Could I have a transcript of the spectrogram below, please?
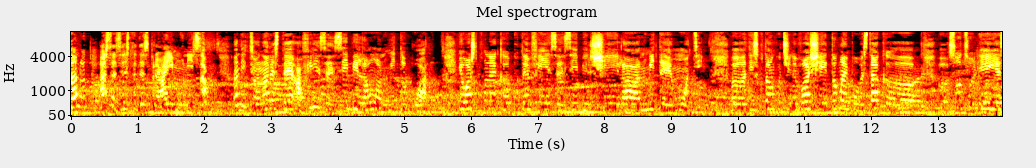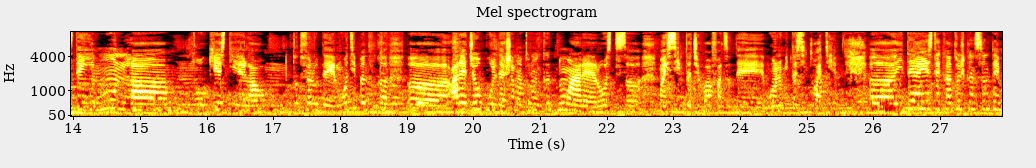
Salut! Astăzi este despre a imuniza. În dicționar este a fi insensibil la o anumită boală. Eu aș spune că putem fi insensibili și la anumite emoții. Uh, discutam cu cineva și tocmai îmi povestea că uh, soțul ei este imun la mm, o chestie, la mm, tot felul de emoții, pentru că uh, are jobul de așa natură încât nu mai are rost să mai simtă ceva față de o anumită situație. Ideea este că atunci când suntem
